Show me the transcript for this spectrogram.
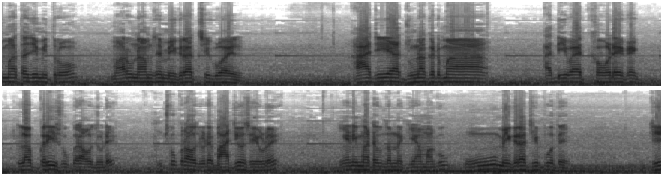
માતાજી મિત્રો, મારું નામ છે મેઘરાજસિંહ ગોયલ આજે આ જુનાગઢમાં આ દિવાયત ખવડે કંઈક લવ કરી છોકરાઓ જોડે. છોકરાઓ જોડે બાજ્યો છે એવડે. એની માટે હું તમને કહેવા માગું, હું મેઘરાજસિંહ પોતે. જે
